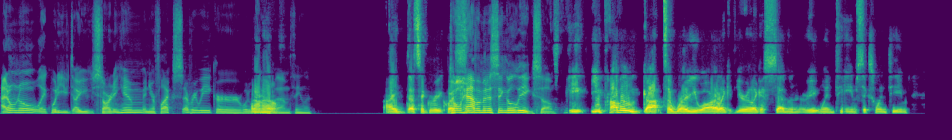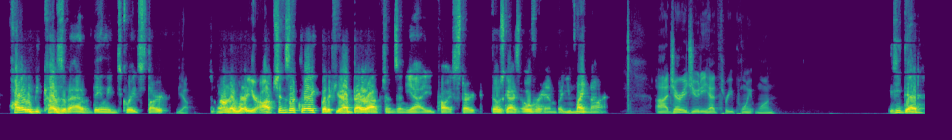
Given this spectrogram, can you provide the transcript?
I don't know, like, what do you are you starting him in your flex every week, or what do we I don't know. with Adam Thielen? I that's a great question. Don't have him in a single league, so you, you probably got to where you are, like if you're like a seven or eight win team, six win team, partly because of Adam Thielen's great start. yeah. I don't know what your options look like, but if you have better options, then yeah, you'd probably start those guys over him, but you might not. Uh, Jerry Jeudy had three point one. Is he dead?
